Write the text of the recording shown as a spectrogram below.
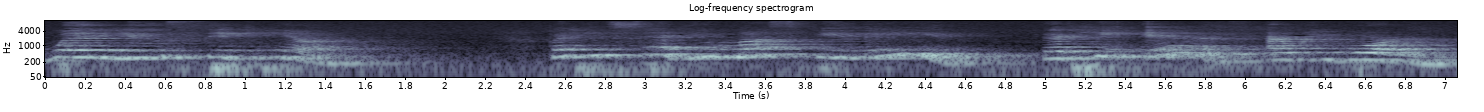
when you seek him. But he said you must believe that he is a rewarder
